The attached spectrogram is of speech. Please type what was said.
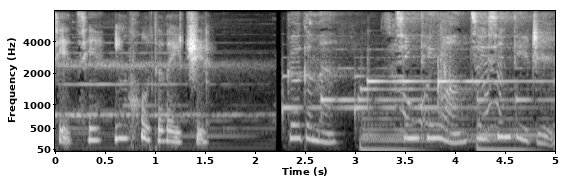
姐姐阴户的位置。哥哥们，倾听网最新地址，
